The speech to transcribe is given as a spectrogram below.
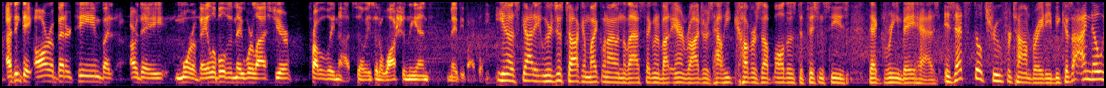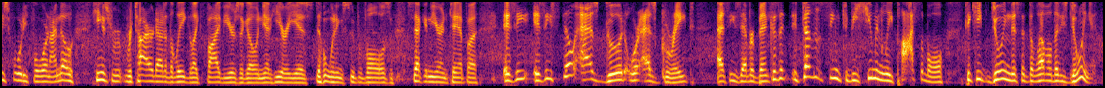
I think they are a better team, but are they more available than they were last year? Probably not. So is it a wash in the end? Maybe, Michael. You know, Scotty, we were just talking, Michael and I, in the last segment about Aaron Rodgers, how he covers up all those deficiencies that Green Bay has. Is that still true for Tom Brady? Because I know he's 44, and I know he's re- retired out of the league like five years ago, and yet here he is, still winning Super Bowls, second year in Tampa. Is he is he still as good or as great as he's ever been because it, it doesn't seem to be humanly possible to keep doing this at the level that he's doing it.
